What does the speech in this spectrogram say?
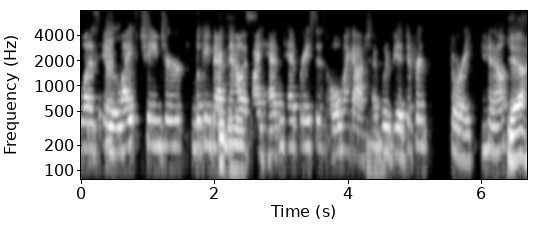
was a life changer. Looking back it now, is. if I hadn't had braces, oh my gosh, i would be a different story, you know? Yeah.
